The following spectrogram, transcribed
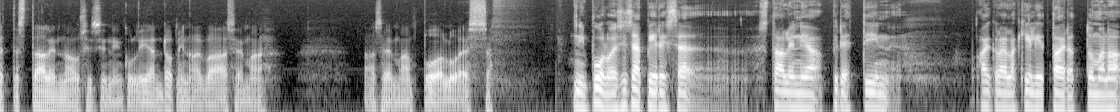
että Stalin nousisi niin kuin liian dominoivaan asemaan, asemaan puolueessa. Niin puolueen sisäpiirissä Stalinia pidettiin aika lailla kielitaidottomana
